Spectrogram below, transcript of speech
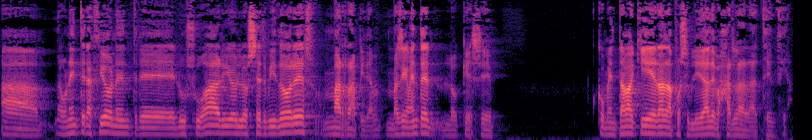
a, una interacción entre el usuario y los servidores más rápida. Básicamente lo que se comentaba aquí era la posibilidad de bajar la latencia.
